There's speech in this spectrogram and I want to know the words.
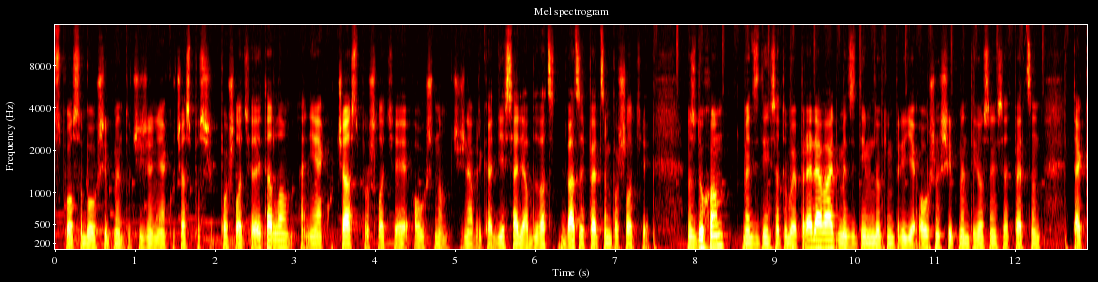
spôsobov shipmentu, čiže nejakú časť pošlete lietadlom a nejakú časť pošlete oceanom, čiže napríklad 10 alebo 20%, 20% pošlete vzduchom, medzi tým sa to bude predávať, medzi tým dokým príde ocean shipment, tých 80%, tak,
